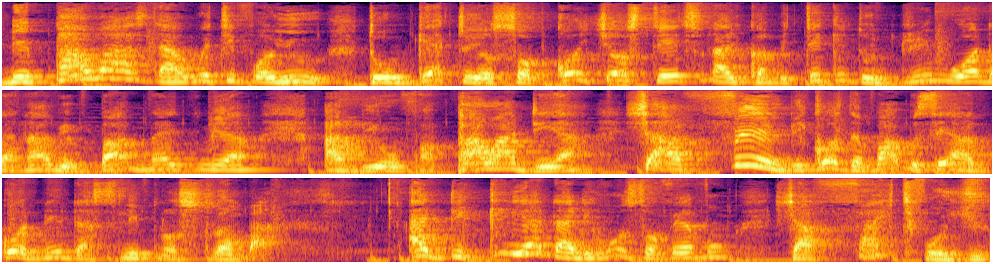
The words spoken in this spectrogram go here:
The powers that are waiting for you to get to your subconscious state so that you can be taken to dream world and have a bad nightmare and be overpowered there shall fail because the Bible says our God neither sleep nor slumber. I declare that the host of heaven shall fight for you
